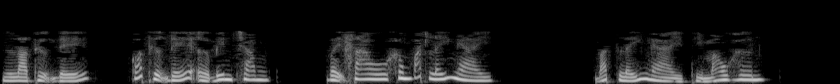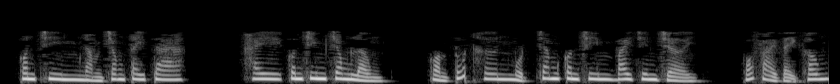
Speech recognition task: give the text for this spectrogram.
là Thượng Đế, có Thượng Đế ở bên trong, vậy sao không bắt lấy Ngài? Bắt lấy Ngài thì mau hơn. Con chim nằm trong tay ta, hay con chim trong lồng, còn tốt hơn một trăm con chim bay trên trời, có phải vậy không?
